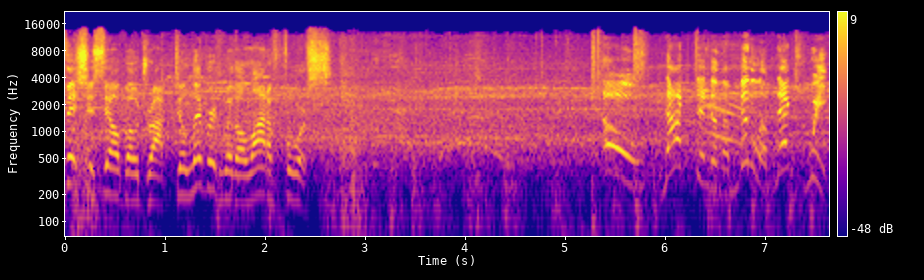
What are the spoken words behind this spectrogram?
vicious elbow drop delivered with a lot of force. Oh, knocked into the middle of next week.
